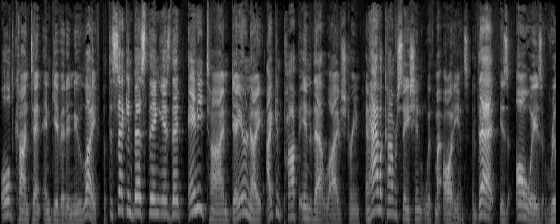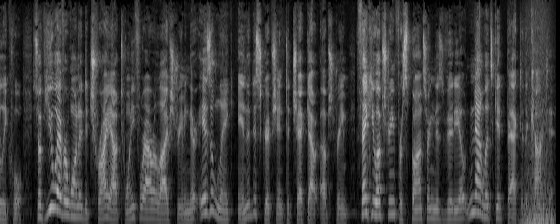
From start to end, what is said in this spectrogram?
old content and give it a new life. But the second best thing is that anytime, day or night, I can pop into that live stream and have a conversation with my audience. And that is always really cool. So if you ever wanted to try out 24 hour live streaming, there is a link in the description to check out Upstream. Thank you, Upstream, for sponsoring this video. Now let's get back to the content.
